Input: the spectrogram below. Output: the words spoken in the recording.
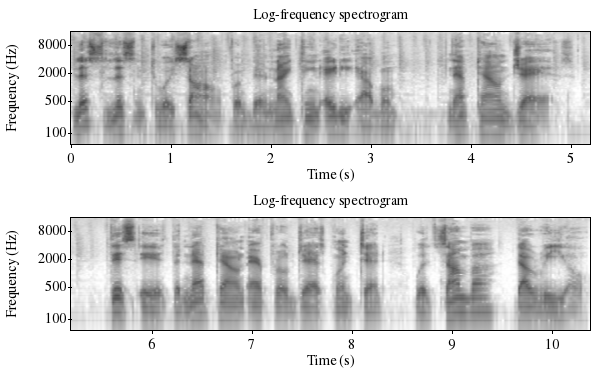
Let's listen to a song from their 1980 album, Naptown Jazz. This is the Naptown Afro Jazz Quintet with Zamba da Rio.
